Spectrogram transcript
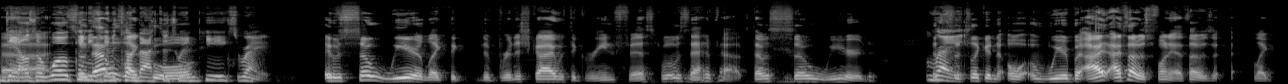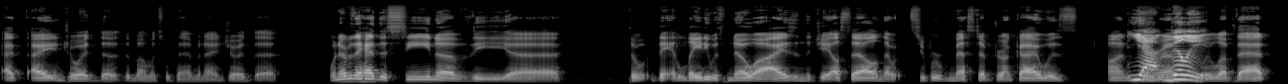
Dale's Uh, awoken. so he's gonna was, come like, back to cool. Twin Peaks, right? It was so weird, like the the British guy with the green fist. What was that about? That was so weird. That's right. It's like an a weird, but I, I thought it was funny. I thought it was like I, I enjoyed the the moments with him, and I enjoyed the whenever they had the scene of the uh, the the lady with no eyes in the jail cell, and that super messed up drunk guy was on Yeah, camera. Billy. Really love that.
